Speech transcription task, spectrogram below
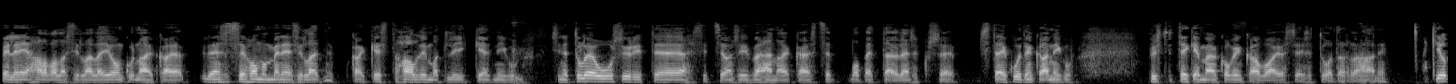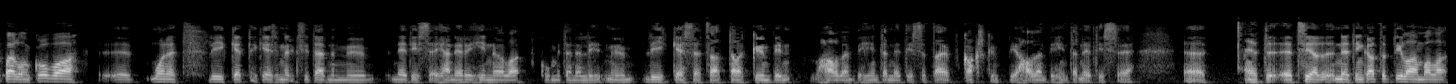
pelejä halvalla sillä lailla jonkun aikaa. Ja yleensä se homma menee sillä että ne kaikkein halvimmat liikkeet, niin kuin, sinne tulee uusi yrittäjä ja sitten se on siinä vähän aikaa ja sitten se lopettaa yleensä, kun se, sitä ei kuitenkaan niin kuin, pysty tekemään kovin kauan, jos ei se tuota rahaa. Niin kilpailu on kovaa. Monet liikkeet tekee esimerkiksi sitä, että ne myy netissä ihan eri hinnoilla kuin mitä ne myy liikkeessä. Että saattaa olla kympin halvempi hinta netissä tai 20 halvempi hinta netissä. Et, et sieltä netin kautta tilaamalla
